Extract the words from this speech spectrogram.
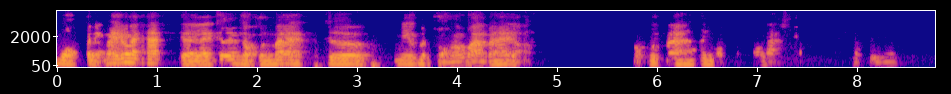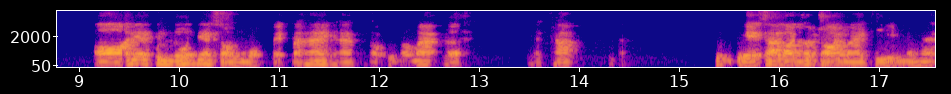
หมวกเป็ดมาให้ด้วยฮะ เกิดอะไรขึ้นขอบคุณมาก คือมีคนส่งรางวัลมาให้เหรอ ขอบคุณมากครับเป็นหมวกเป็ดน่ารักครับขอบคุณอ๋อเนี่ยคุณนุชเนี่ยส่งหมวกเป็ดมาให้ครับขอบคุณมากๆเลยนะครับ คุณเก๋ซาลอนก็จอยมาทีมนะฮะ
